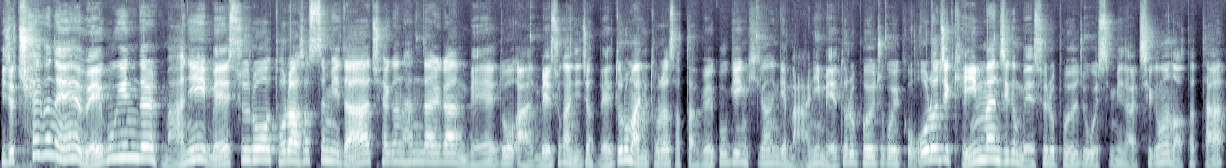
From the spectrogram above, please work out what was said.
이제 최근에 외국인들 많이 매수로 돌아섰습니다. 최근 한 달간 매도, 아, 매수가 아니죠. 매도로 많이 돌아섰다. 외국인 기관계 많이 매도를 보여주고 있고, 오로지 개인만 지금 매수를 보여주고 있습니다. 지금은 어떻다?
